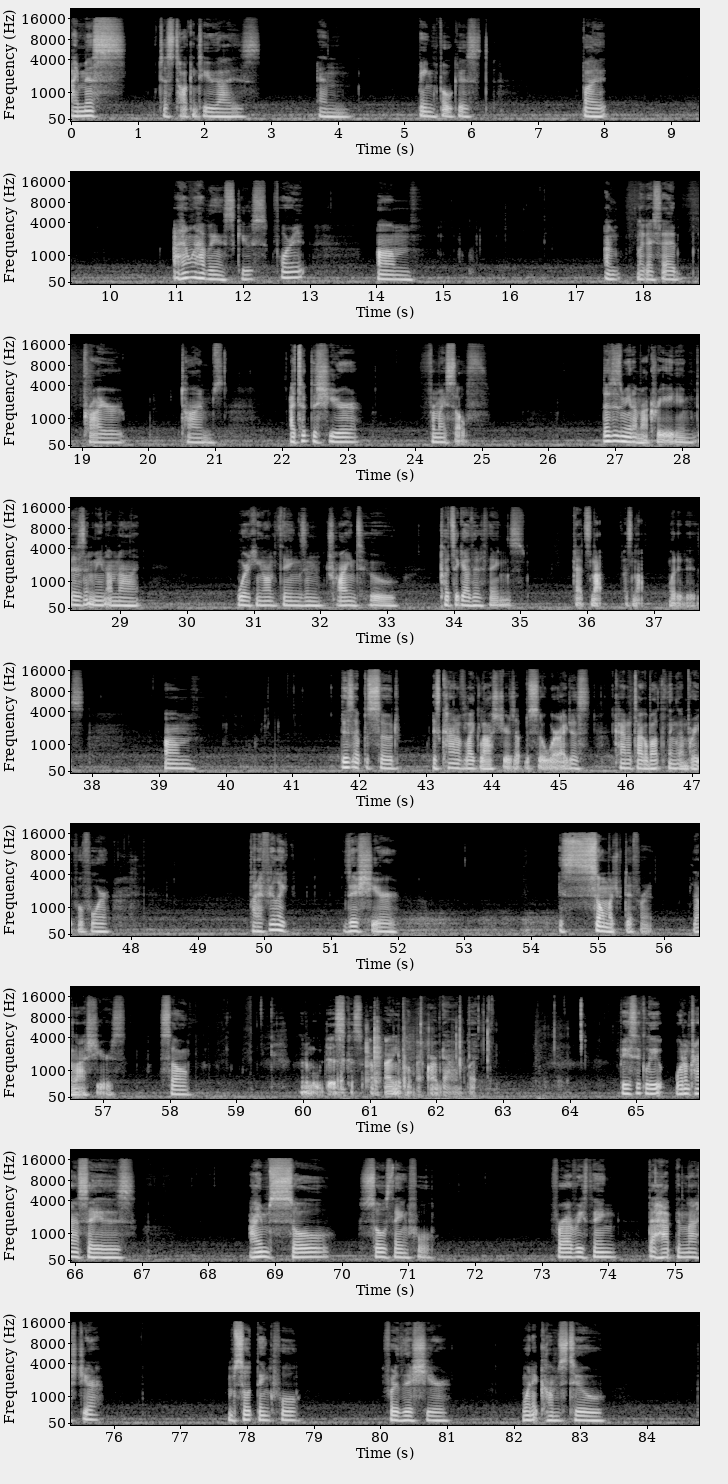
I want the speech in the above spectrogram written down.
I miss just talking to you guys and being focused but I don't have an excuse for it. Um I'm like I said prior times I took this year for myself. That doesn't mean I'm not creating. That doesn't mean I'm not working on things and trying to put together things. That's not that's not what it is. Um this episode is kind of like last year's episode where I just kind of talk about the things I'm grateful for. But I feel like this year is so much different than last year's. So I'm gonna move this because I need to put my arm down. But basically, what I'm trying to say is I'm so, so thankful for everything that happened last year. I'm so thankful for this year when it comes to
